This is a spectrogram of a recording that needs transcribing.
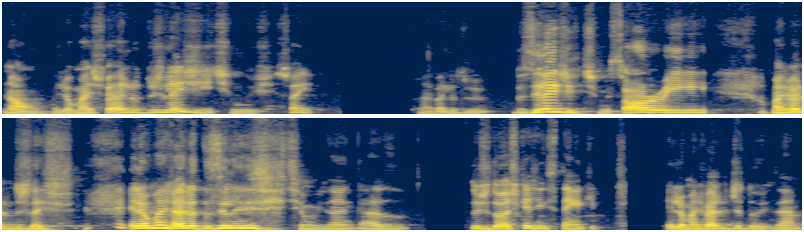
Não, ele é o mais velho dos legítimos. Isso aí. Mais velho do, dos ilegítimos. Sorry. O mais velho dos. Ele é o mais velho dos ilegítimos, né? No caso dos dois que a gente tem aqui. Ele é o mais velho de dois, né?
